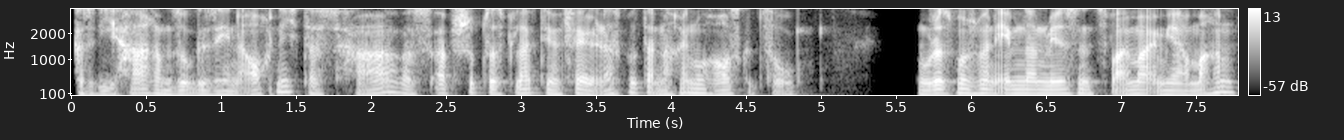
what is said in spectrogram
also die Haaren so gesehen auch nicht. Das Haar, was abschuppt, das bleibt im Fell. Das muss dann nachher nur rausgezogen. Nur das muss man eben dann mindestens zweimal im Jahr machen.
